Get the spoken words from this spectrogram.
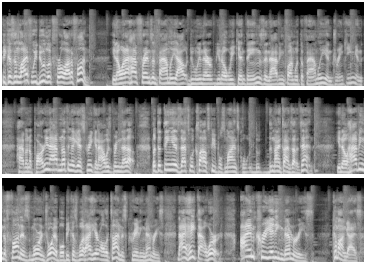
because in life we do look for a lot of fun. You know, when I have friends and family out doing their, you know, weekend things and having fun with the family and drinking and having a party, and I have nothing against drinking. I always bring that up. But the thing is, that's what clouds people's minds nine times out of 10. You know, having the fun is more enjoyable because what I hear all the time is creating memories. Now, I hate that word. I am creating memories. Come on, guys.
